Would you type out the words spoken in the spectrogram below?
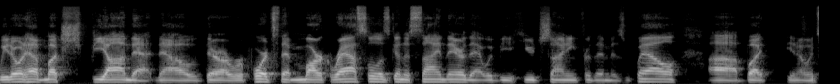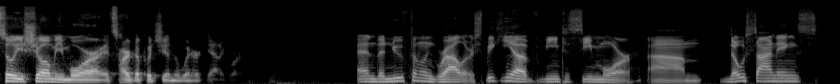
we don't have much beyond that. Now, there are reports that Mark Rassell is going to sign there. That would be a huge signing for them as well. Uh, but, you know, until you show me more, it's hard to put you in the winner category. And the Newfoundland Growlers, speaking of needing to see more, um, no signings.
